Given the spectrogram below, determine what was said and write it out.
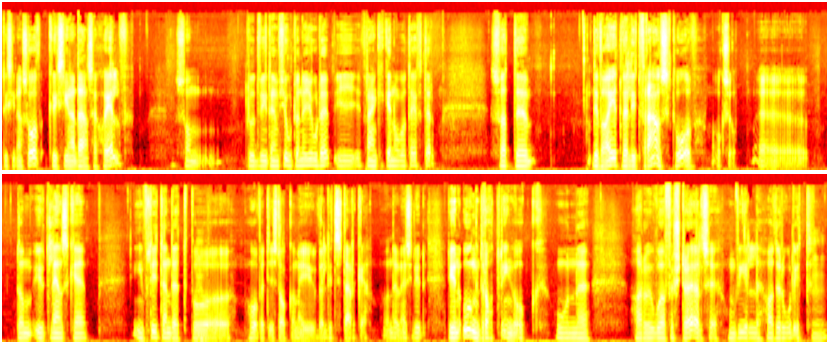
Kristinas hov. Kristina dansar själv som Ludvig den XIV gjorde i Frankrike något efter. Så att eh, det var ett väldigt franskt hov också. Eh, de utländska inflytandet på mm. hovet i Stockholm är ju väldigt starka. Det är en ung drottning och hon eh, har behov av förströelse. Hon vill ha det roligt. Mm.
